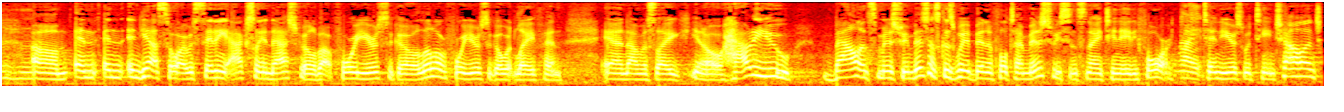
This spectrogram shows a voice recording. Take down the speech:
Mm-hmm. Um, and, and and yeah, so I was sitting actually in Nashville about four years ago, a little over four years ago at and and I was like, you know, how do you balance ministry and business because we had been in full-time ministry since 1984 Right. 10 years with teen challenge.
